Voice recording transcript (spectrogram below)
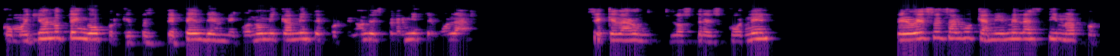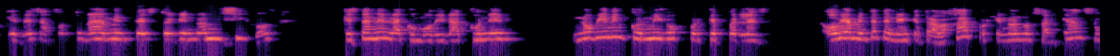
Como yo no tengo, porque pues dependen económicamente, porque no les permite volar, se quedaron los tres con él. pero eso es algo que a mí me lastima porque desafortunadamente estoy viendo a mis hijos que están en la comodidad con él. No vienen conmigo porque pues les, obviamente tendrían que trabajar porque no nos alcanza.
